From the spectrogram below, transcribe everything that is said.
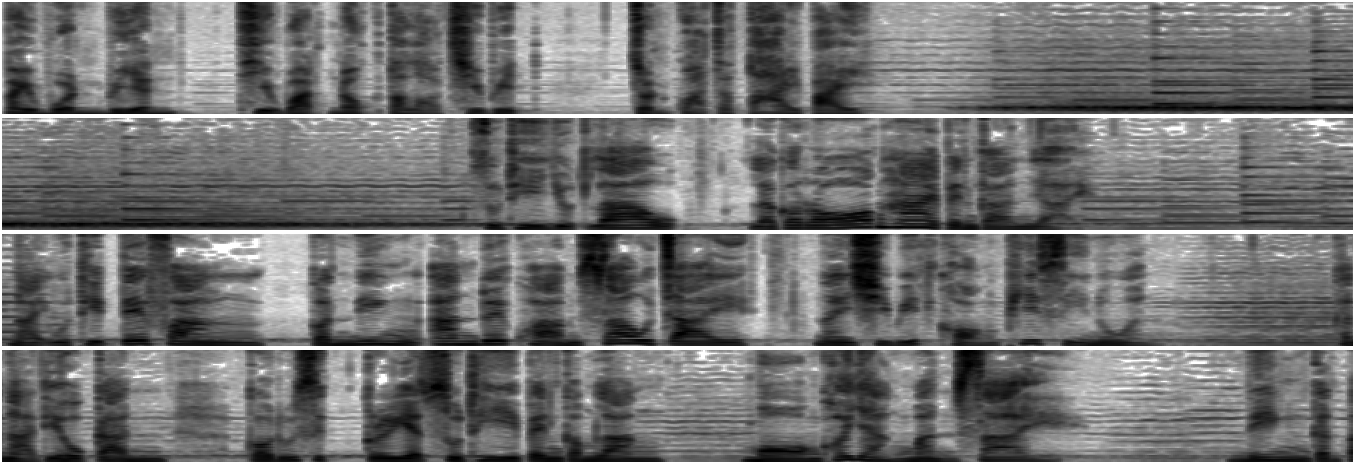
ไปวนเวียนที่วัดนกตลอดชีวิต จนกว่าจะตายไป สุธีหยุดเล่าแล้วก็ร้องไห้เป็นการใหญ่ นายอุทิศได้ฟัง ก็นิ่งอั้นด้วยความเศร้าใจในชีวิตของพี่สีนวลขณะเดียวกันก็รู้สึกเกลียดสุธีเป็นกำลังมองเขาอย่างหมั่นไส้ นิ่งกันไป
